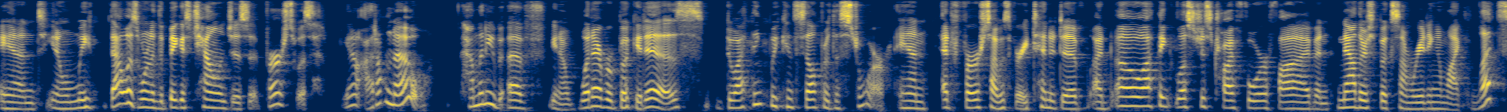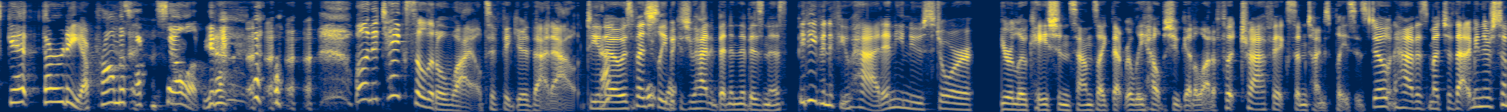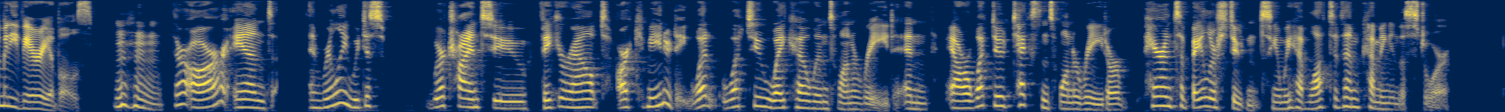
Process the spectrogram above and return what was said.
And, you know, when we, that was one of the biggest challenges at first was, you know, I don't know how many of, you know, whatever book it is, do I think we can sell for the store? And at first I was very tentative. I'd, oh, I think let's just try four or five. And now there's books I'm reading. I'm like, let's get 30. I promise I can sell them, you know? well, and it takes a little while to figure that out, do you know, especially because you hadn't been in the business. But even if you had any new store, your location sounds like that really helps you get a lot of foot traffic. Sometimes places don't have as much of that. I mean, there's so many variables. Mm-hmm. There are, and and really, we just we're trying to figure out our community. What what do Wacoans want to read, and or what do Texans want to read, or parents of Baylor students? You know, we have lots of them coming in the store,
